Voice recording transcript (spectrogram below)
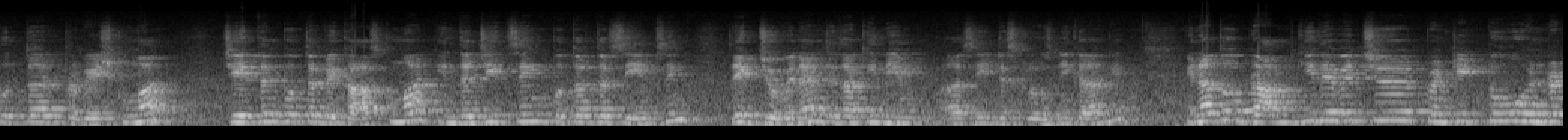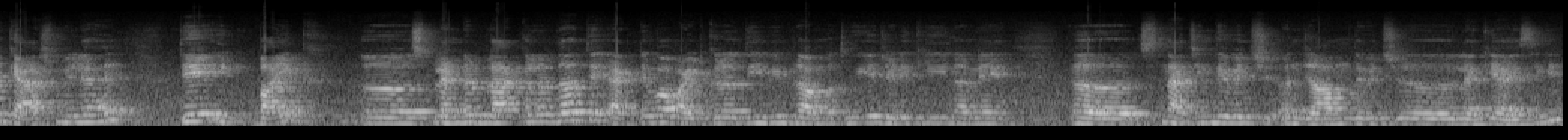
ਪੁੱਤਰ ਪ੍ਰਵੇਸ਼ ਕੁਮਾਰ ਚੇਤਨ ਪੁੱਤਰ ਵਿਕਾਸ ਕੁਮਾਰ, ਇੰਦਰਜੀਤ ਸਿੰਘ, ਪੁੱਤਰ ਤਰਸੀਮ ਸਿੰਘ ਤੇ ਇੱਕ ਜੁਵੈਨਲ, ਜਿਹਦਾ ਕਿ ਨੇਮ ਅਸੀਂ ਡਿਸਕਲੋਜ਼ ਨਹੀਂ ਕਰਾਂਗੇ। ਇਹਨਾਂ ਤੋਂ ਬਰਾਮਦਗੀ ਦੇ ਵਿੱਚ 2200 ਕੈਸ਼ ਮਿਲਿਆ ਹੈ ਤੇ ਇੱਕ ਬਾਈਕ ਸਪਲੈਂਡਰ ਬਲੈਕ ਕਲਰ ਦਾ ਤੇ ਐਕਟਿਵਾ ਵਾਈਟ ਕਲਰ ਦੀ ਵੀ ਬਰਾਮਦ ਹੋਈ ਹੈ, ਜਿਹੜੀ ਕਿ ਇਹਨਾਂ ਨੇ ਸਨੈਚਿੰਗ ਦੇ ਵਿੱਚ, ਅੰਜਾਮ ਦੇ ਵਿੱਚ ਲੈ ਕੇ ਆਏ ਸੀਗੇ।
